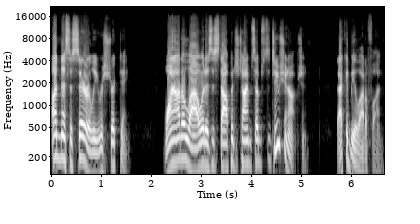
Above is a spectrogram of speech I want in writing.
unnecessarily restricting. Why not allow it as a stoppage time substitution option? That could be a lot of fun.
